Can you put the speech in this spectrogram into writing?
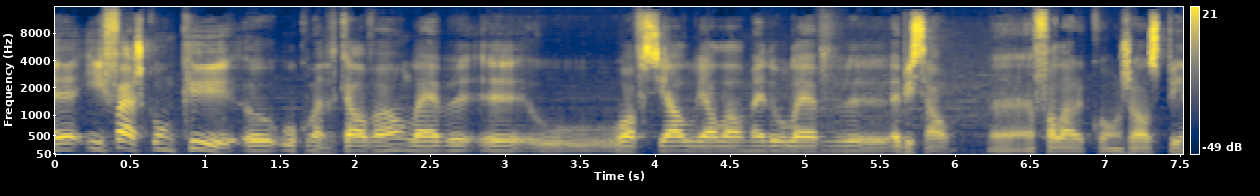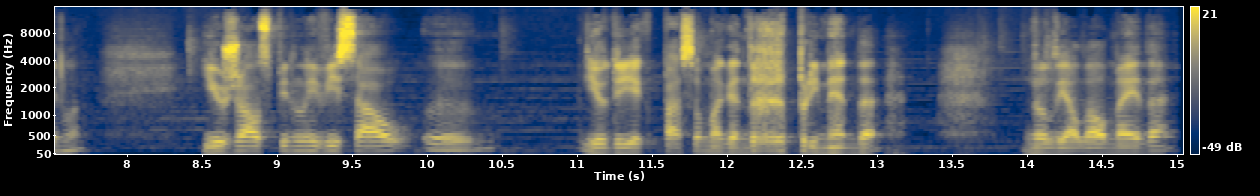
Uh, e faz com que uh, o comando de Calvão leve, uh, o, o, oficial Leal Almeida o leve a Bissau, a falar com o General Spínola, e o General Spínola em Bissau, eu diria que passa uma grande reprimenda no Leal Almeida,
